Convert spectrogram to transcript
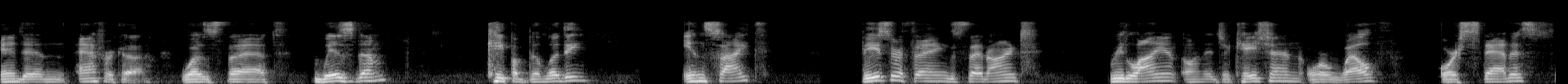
and in Africa was that wisdom, capability, insight, these are things that aren't reliant on education or wealth or status,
